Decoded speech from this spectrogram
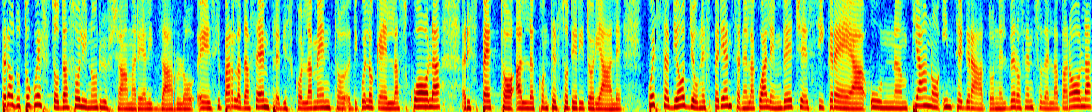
Però tutto questo da soli non riusciamo a realizzarlo e si parla da sempre di scollamento di quello che è la scuola rispetto al contesto territoriale. Questa di oggi è un'esperienza nella quale invece si crea un piano integrato nel vero senso della parola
